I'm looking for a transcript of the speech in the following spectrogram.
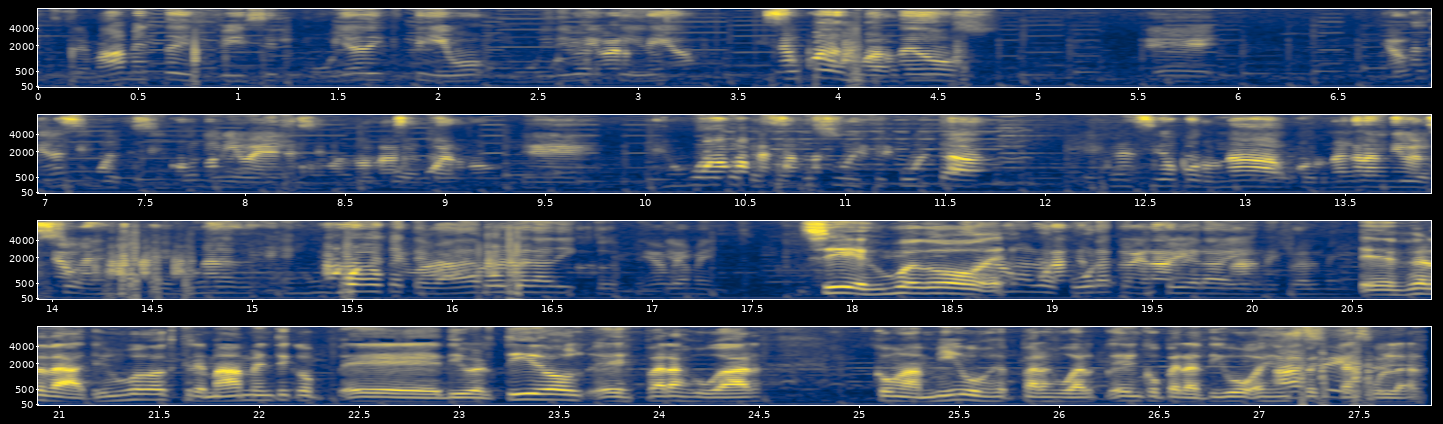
extremadamente difícil, muy adictivo, muy divertido. Y se puede jugar de dos. Eh, creo que tiene 55 niveles, si mal no recuerdo. Eh, es un juego que a pesar de su dificultad es vencido por una, por una gran diversión. Es, es, un juego que te va a volver adicto, definitivamente. Sí, es un juego. Es una locura que no estuviera ahí, realmente. Es verdad, es un juego extremadamente eh, divertido. Es para jugar con amigos, para jugar en cooperativo. Es ah, espectacular.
